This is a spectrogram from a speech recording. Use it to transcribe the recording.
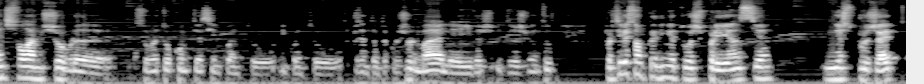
antes de falarmos sobre, sobre a tua competência enquanto, enquanto representante da Cruz Vermelha e da, da Juventude, partilha só um bocadinho a tua experiência neste projeto,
